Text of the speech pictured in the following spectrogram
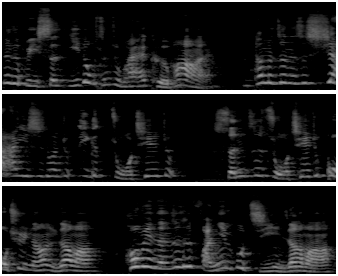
那个比神移动神主牌还可怕哎。他们真的是下意识突然就一个左切就神之左切就过去，然后你知道吗？后面人真是反应不及，你知道吗？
